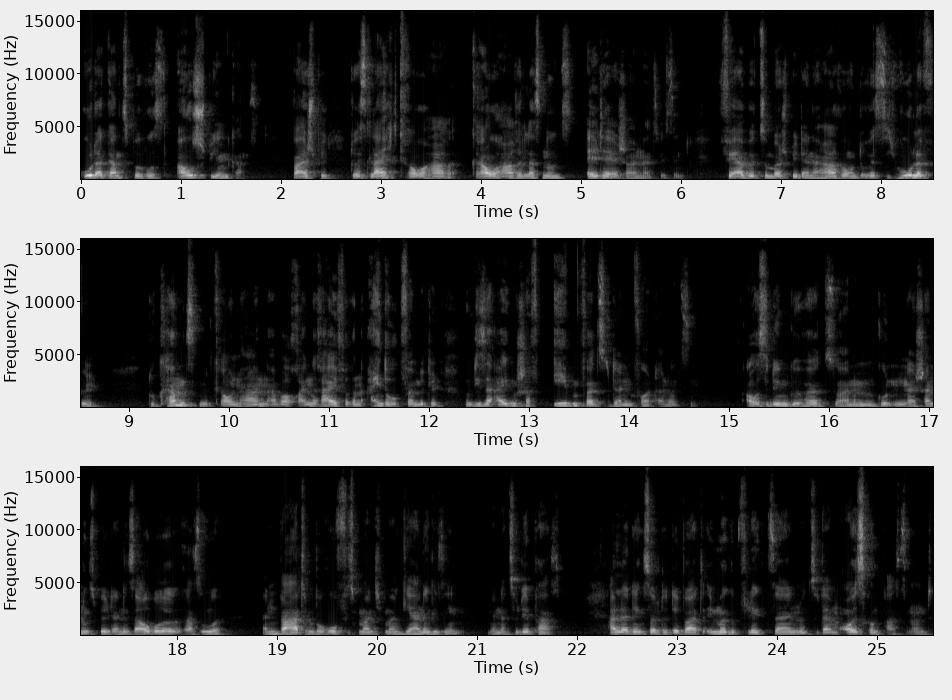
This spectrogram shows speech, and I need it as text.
oder ganz bewusst ausspielen kannst. Beispiel, du hast leicht graue Haare. Graue Haare lassen uns älter erscheinen, als wir sind. Färbe zum Beispiel deine Haare und du wirst dich wohler fühlen. Du kannst mit grauen Haaren aber auch einen reiferen Eindruck vermitteln und diese Eigenschaft ebenfalls zu deinem Vorteil nutzen. Außerdem gehört zu einem guten Erscheinungsbild eine saubere Rasur. Ein Bart im Beruf ist manchmal gerne gesehen, wenn er zu dir passt. Allerdings sollte der Bart immer gepflegt sein und zu deinem Äußeren passen. Und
